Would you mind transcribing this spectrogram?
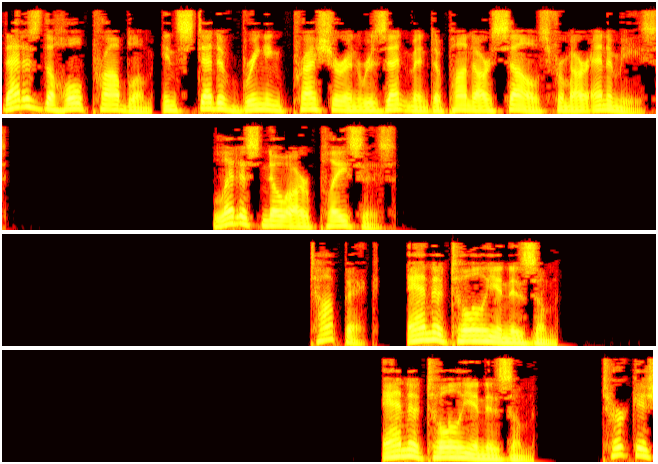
That is the whole problem, instead of bringing pressure and resentment upon ourselves from our enemies. Let us know our places. Anatolianism. Anatolianism. Turkish,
